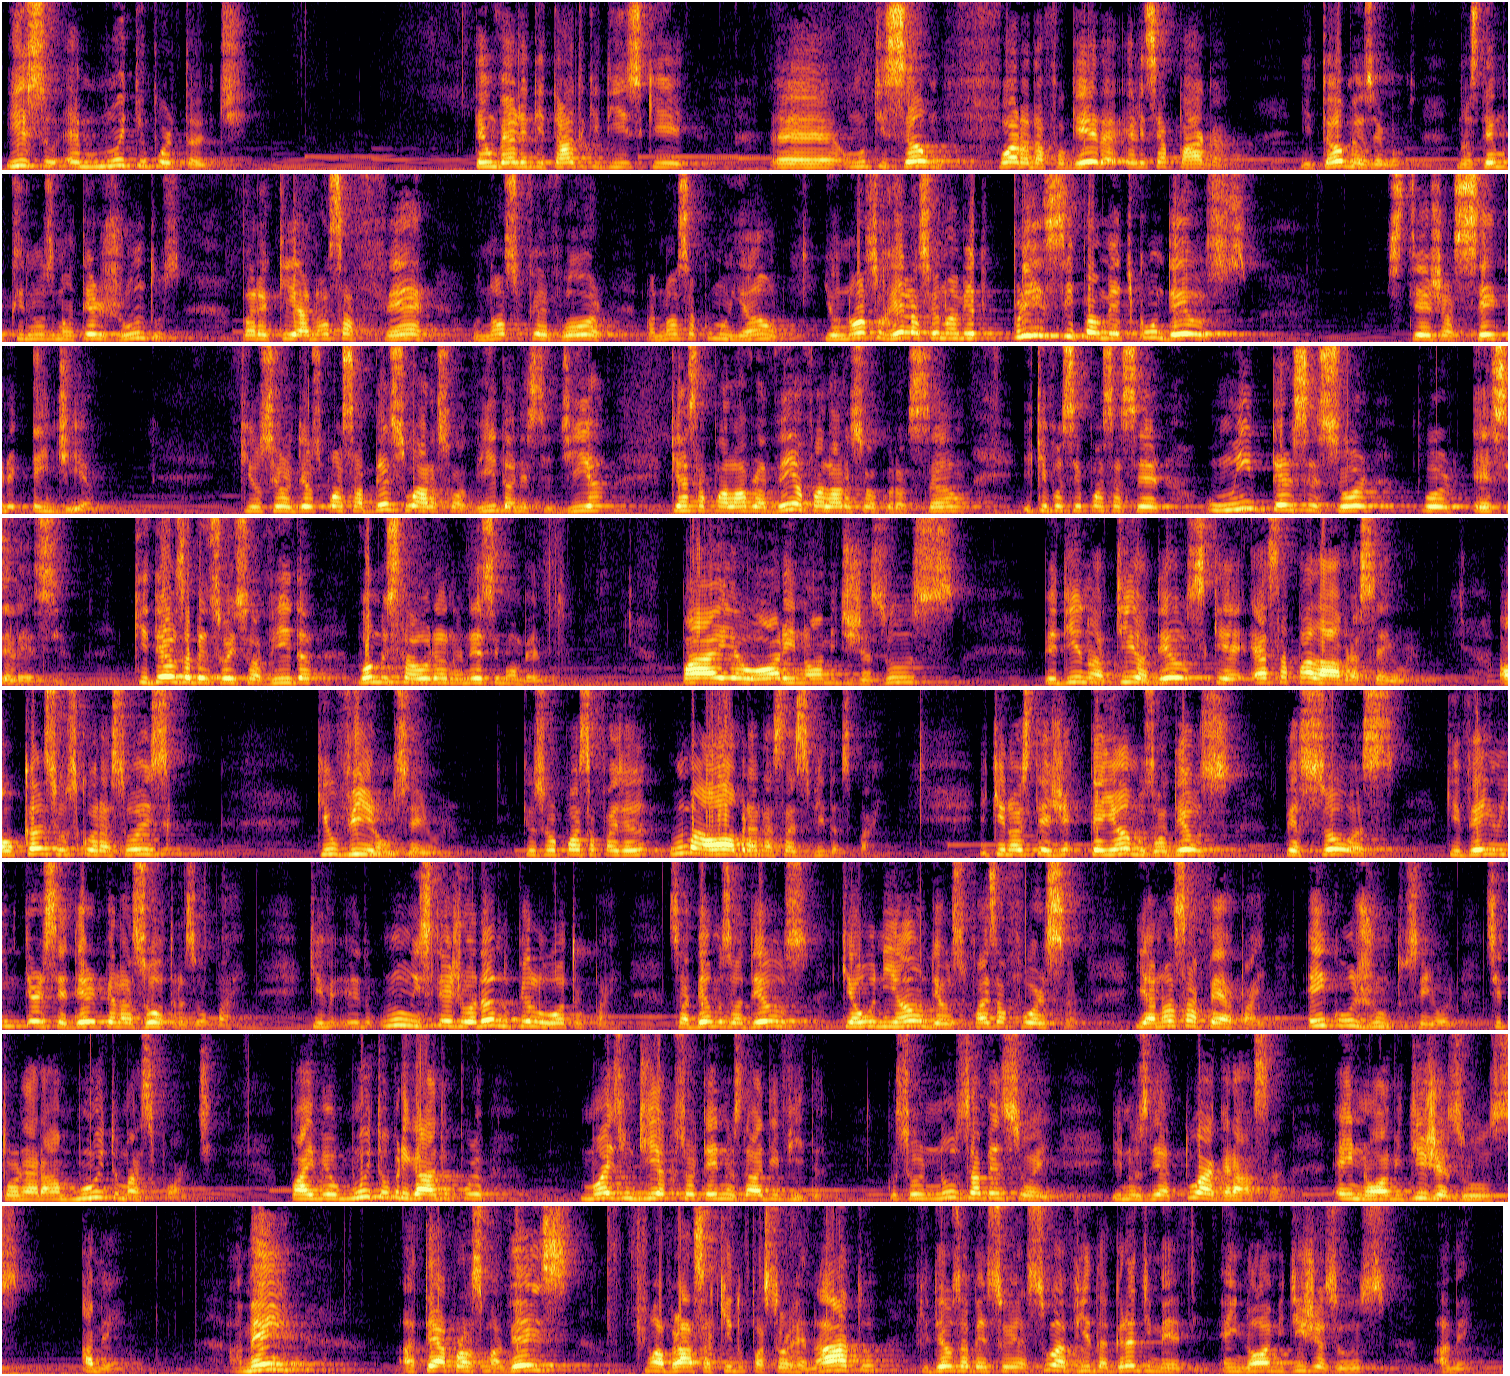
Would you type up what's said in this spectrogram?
Isso é muito importante. Tem um velho ditado que diz que é, um tição fora da fogueira, ele se apaga. Então, meus irmãos, nós temos que nos manter juntos para que a nossa fé, o nosso fervor, a nossa comunhão e o nosso relacionamento, principalmente com Deus, esteja sempre em dia. Que o Senhor Deus possa abençoar a sua vida nesse dia, que essa palavra venha falar ao seu coração e que você possa ser um intercessor por excelência. Que Deus abençoe sua vida. Vamos estar orando nesse momento. Pai, eu oro em nome de Jesus, pedindo a Ti, ó Deus, que essa palavra, Senhor, alcance os corações que o viram, Senhor. Que o Senhor possa fazer uma obra nessas vidas, Pai. E que nós tenhamos, ó Deus, pessoas que venham interceder pelas outras, ó Pai. Que um esteja orando pelo outro, Pai. Sabemos, ó Deus, que a união, Deus, faz a força. E a nossa fé, Pai, em conjunto, Senhor, se tornará muito mais forte. Pai meu, muito obrigado por mais um dia que o Senhor tem nos dado de vida. Que o Senhor nos abençoe e nos dê a tua graça, em nome de Jesus. Amém. Amém. Até a próxima vez. Um abraço aqui do pastor Renato. Que Deus abençoe a sua vida grandemente, em nome de Jesus. Amém.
